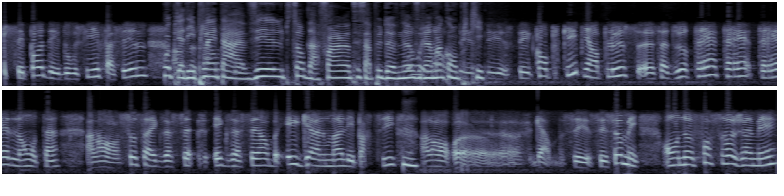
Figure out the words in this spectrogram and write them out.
Puis c'est pas des dossiers faciles. Oui, puis il y a des plaintes à la ville, puis toutes sortes d'affaires, tu sais, ça peut devenir vraiment compliqué. C'est, compliqué, puis en plus euh, ça dure très très très longtemps. Alors ça, ça exacerbe, également les parties. Mm. Alors euh, regarde, c'est, ça, mais on ne forcera jamais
